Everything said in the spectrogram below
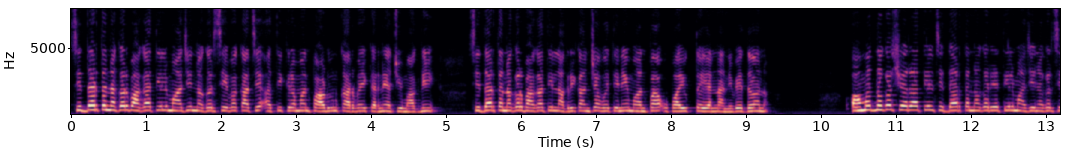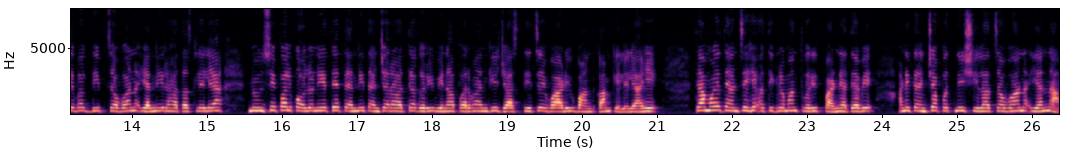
सिद्धार्थनगर भागातील माजी नगरसेवकाचे अतिक्रमण पाडून कारवाई करण्याची मागणी. सिद्धार्थनगर भागातील नागरिकांच्या वतीने मनपा उपायुक्त यांना निवेदन. अहमदनगर शहरातील सिद्धार्थनगर येथील माजी नगरसेवक दीप चव्हाण यांनी राहत असलेल्या म्युन्सिपल कॉलनी येथे त्यांनी त्यांच्या राहत्या घरी विनापरवानगी जास्तीचे वाढीव बांधकाम केलेले आहे. त्यामुळे त्यांचे हे अतिक्रमण त्वरित पाडण्यात यावे आणि त्यांच्या पत्नी शीला चव्हाण यांना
